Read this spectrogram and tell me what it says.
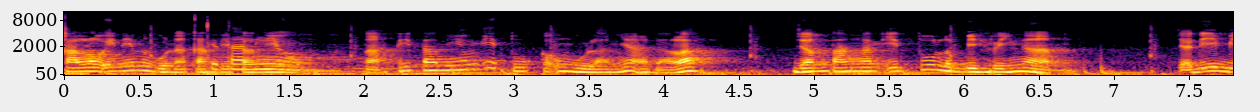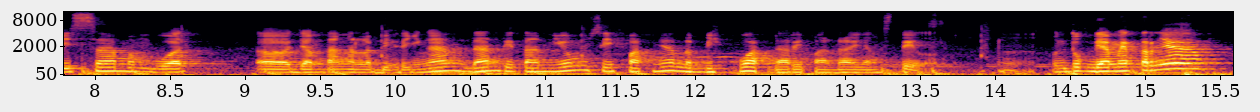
Kalau ini menggunakan titanium. Titanium. Nah, titanium itu keunggulannya adalah jam tangan itu lebih ringan. Jadi bisa membuat eh, jam tangan lebih ringan dan titanium sifatnya lebih kuat daripada yang steel. Hmm. Untuk diameternya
